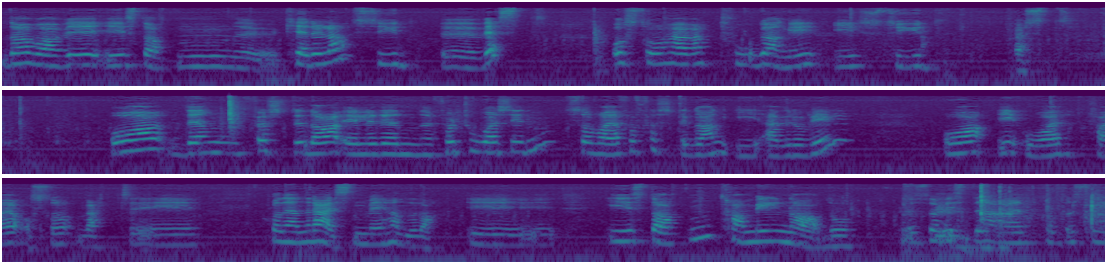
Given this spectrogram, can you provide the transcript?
Da var vi i staten eh, Kerala, sydvest. Og så har jeg vært to ganger i sydøst. Og den første da, eller en, for to år siden, så var jeg for første gang i Euroville. Og i år har jeg også vært i, på den reisen med henne, da. I, i staten Tamil Nadu. Så hvis det er å si,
